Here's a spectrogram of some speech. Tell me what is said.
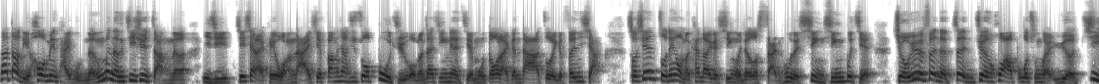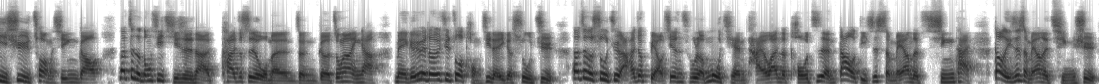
那到底后面台股能不能继续涨呢？以及接下来可以往哪一些方向去做布局？我们在今天的节目都来跟大家做一个分享。首先，昨天我们看到一个新闻，叫做散户的信心不减，九月份的证券划拨存款余额继续创新高。那这个东西其实呢，它就是我们整个中央银行每个月都会去做统计的一个数据。那这个数据啊，它就表现出了目前台湾的投资人到底是什么样的心态，到底是什么样的情绪。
